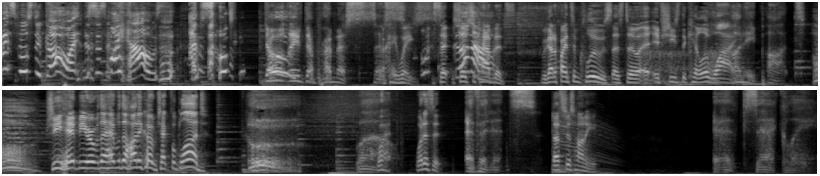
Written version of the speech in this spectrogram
I supposed to go? I, this is my house. I'm so. Don't leave the premises. Okay, wait. What's Se- the search the cabinets. We gotta find some clues as to uh, if she's the killer. Why? Honey pot. She hit me over the head with a honeycomb. Check for blood. wow. What? What is it? Evidence. That's just honey. Exactly.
